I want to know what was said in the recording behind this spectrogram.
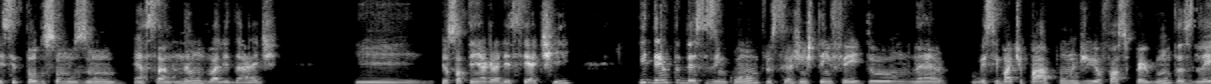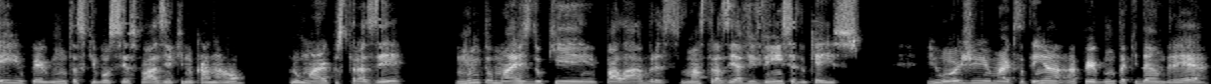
esse todos somos um, essa não dualidade. E eu só tenho a agradecer a ti. E dentro desses encontros, a gente tem feito né, esse bate-papo onde eu faço perguntas, leio perguntas que vocês fazem aqui no canal, para o Marcos trazer muito mais do que palavras, mas trazer a vivência do que é isso. E hoje, Marcos, eu tenho a, a pergunta aqui da Andrea,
